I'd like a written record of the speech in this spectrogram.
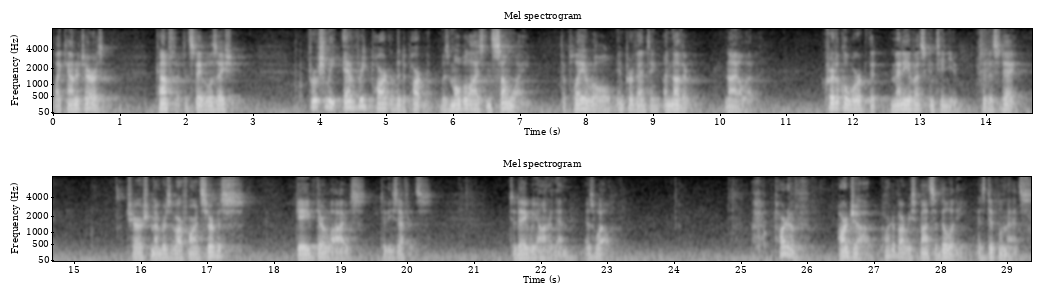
like counterterrorism, conflict, and stabilization. Virtually every part of the department was mobilized in some way to play a role in preventing another 9 11. Critical work that many of us continue to this day. Cherished members of our Foreign Service gave their lives to these efforts. Today we honor them as well. Part of our job, part of our responsibility as diplomats,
